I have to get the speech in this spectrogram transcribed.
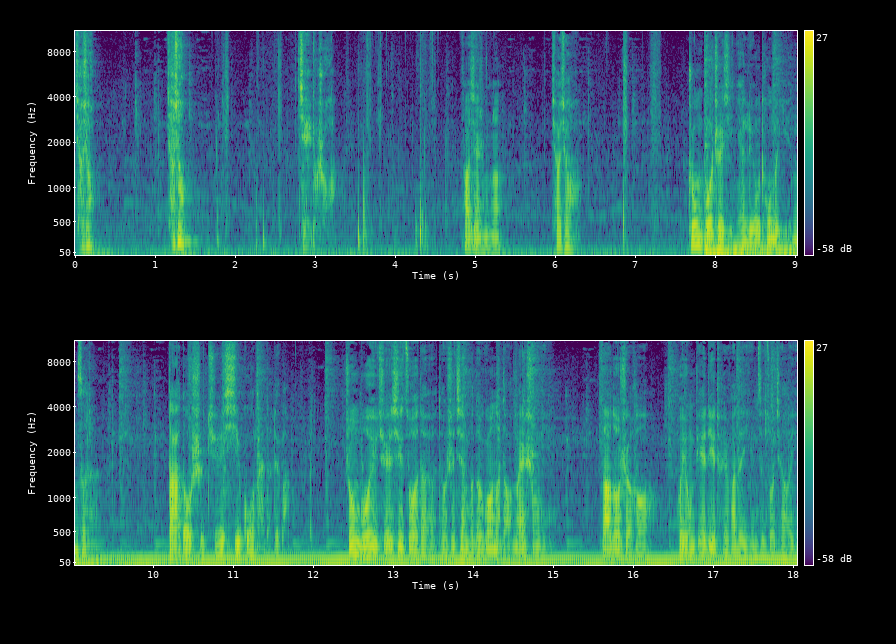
乔兄，乔兄，借一步说话。发现什么了？乔兄，中国这几年流通的银子，大都是绝西过来的，对吧？钟伯与绝西做的都是见不得光的倒卖生意，大多时候会用别地推发的银子做交易。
